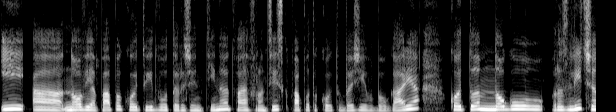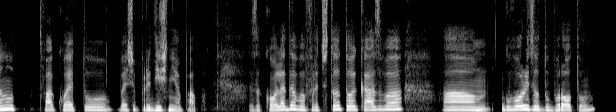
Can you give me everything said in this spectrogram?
И а, новия папа, който идва от Аржентина, това е Франциск, папата, който беше и в България, който е много различен от това, което беше предишния папа. За коледа в речта той казва, а, говори за доброто,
